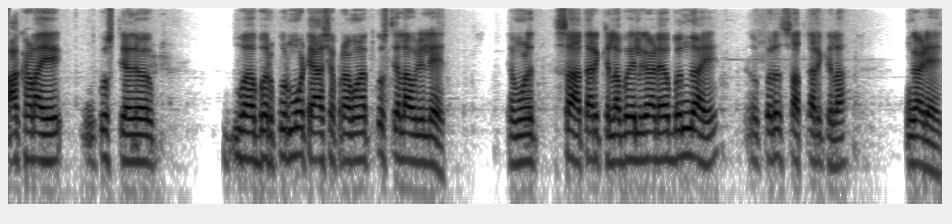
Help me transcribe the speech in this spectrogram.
आखाडा आहे कुस्त्या भरपूर मोठ्या अशा प्रमाणात कुस्त्या लावलेल्या आहेत. त्यामुळे सहा तारखेला बैलगाड्या बंद आहे. परत सात तारखेला गाड्या आहेत.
